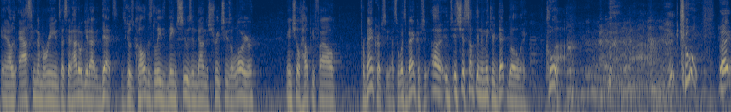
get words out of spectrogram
And I was asking the Marines, I said, how do I get out of debt? He goes, call this lady named Susan down the street. She's a lawyer, and she'll help you file for bankruptcy. I said, what's bankruptcy? Uh, it's, it's just something to make your debt go away. Cool. cool, right?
